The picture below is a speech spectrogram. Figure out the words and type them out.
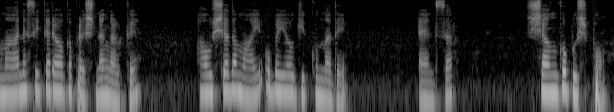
മാനസിക രോഗ പ്രശ്നങ്ങൾക്ക് ഔഷധമായി ഉപയോഗിക്കുന്നത്? ആൻസർ ശംഖുപുഷ്പം.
